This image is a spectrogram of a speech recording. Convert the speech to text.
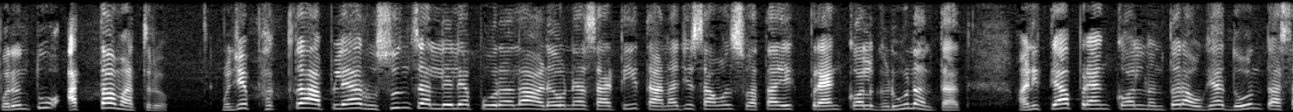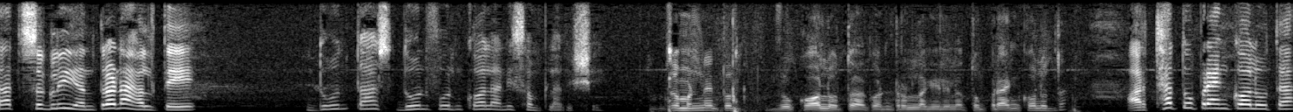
परंतु आत्ता मात्र म्हणजे फक्त आपल्या रुसून चाललेल्या पोराला अडवण्यासाठी तानाजी सावंत स्वतः एक प्रँक कॉल घडवून आणतात आणि त्या प्रँक कॉल नंतर अवघ्या दोन तासात सगळी यंत्रणा हलते. दोन तास दोन फोन कॉल आणि संपला विषय. तुमचं म्हणणं आहे तो जो कॉल होता कंट्रोलला गेलेला तो प्रँक कॉल होता? अर्थात तो प्रँक कॉल होता.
